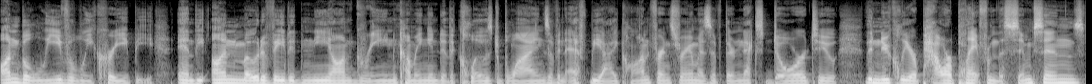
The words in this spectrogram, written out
unbelievably creepy and the unmotivated neon green coming into the closed blinds of an FBI conference room as if they're next door to the nuclear power plant from The Simpsons.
